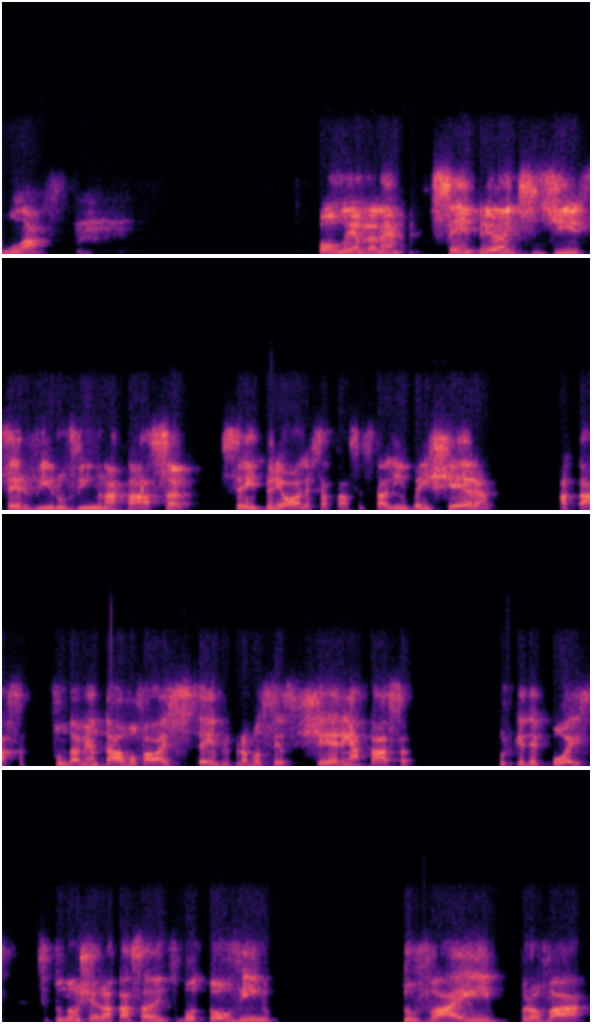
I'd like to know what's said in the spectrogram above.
Vamos lá. Bom, lembra, né? Sempre antes de servir o vinho na taça, sempre olha se a taça está limpa e cheira a taça. Fundamental, vou falar isso sempre para vocês. Cheirem a taça. Porque depois, se tu não cheirou a taça antes, botou o vinho, tu vai provar,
